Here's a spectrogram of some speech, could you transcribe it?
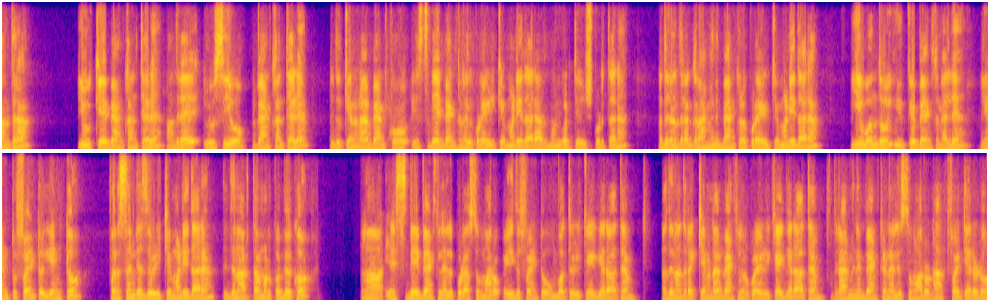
ನಂತರ ಯು ಕೆ ಬ್ಯಾಂಕ್ ಅಂತೇಳಿ, ಅಂದ್ರೆ ಯು ಸಿ ಯು ಬ್ಯಾಂಕ್ ಅಂತೇಳಿ, ಇದು Canara bank S B I ಬ್ಯಾಂಕ್ನಲ್ಲಿ ಕೂಡ ಇಳಿಕೆ ಮಾಡಿದ್ದಾರೆ. ಅದು ಮುಂದ್ಗಡೆ ತಿಳಿಸ್ಕೊಡ್ತಾನೆ. ಅದರ ನಂತರ ಗ್ರಾಮೀಣ ಬ್ಯಾಂಕ್ಗಳು ಕೂಡ ಇಳಿಕೆ ಮಾಡಿದ್ದಾರೆ. ಈ ಒಂದು ಯು ಕೆ ಬ್ಯಾಂಕ್ನಲ್ಲಿ ಎಂಟು ಪಾಯಿಂಟ್ ಎಂಟು ಪರ್ಸೆಂಟೇಜ್ ಇಳಿಕೆ ಮಾಡಿದ್ದಾರೆ. ಇದನ್ನ ಅರ್ಥ ಮಾಡ್ಕೋಬೇಕು. ಎಸ್ ಬಿ ಐ ಬ್ಯಾಂಕ್ನಲ್ಲಿ ಕೂಡ ಸುಮಾರು ಐದು ಪಾಯಿಂಟ್ ಒಂಬತ್ತು ಇಳಿಕೆ ಆಗಿರತ್ತೆ. ಅದ ನಂತರ ಕೆನರಾ ಬ್ಯಾಂಕ್ನಲ್ಲಿ ಕೂಡ ಇಳಿಕೆ ಆಗಿರತ್ತೆ. ಗ್ರಾಮೀಣ ಬ್ಯಾಂಕ್ನಲ್ಲಿ ಸುಮಾರು ನಾಲ್ಕು ಪಾಯಿಂಟ್ ಎರಡು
